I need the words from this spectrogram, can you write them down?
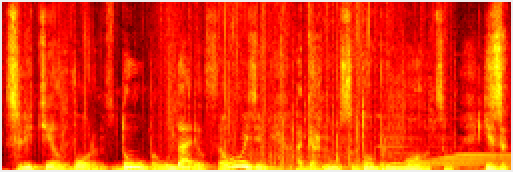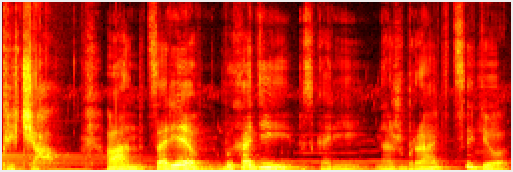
Слетел ворон с дуба, ударился озимь, обернулся добрым молодцем и закричал. «Анна, царевна, выходи поскорей, наш братец идет!»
